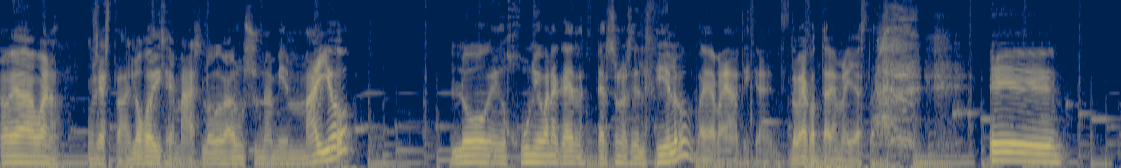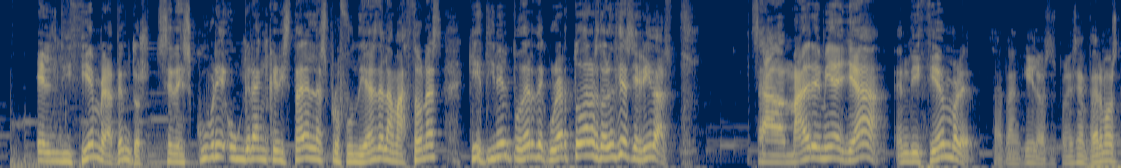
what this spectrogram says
No voy a... Bueno, pues ya está. Luego dice más. Luego va a haber un tsunami en mayo. Luego en junio van a caer personas del cielo. Vaya, vaya noticia. Te lo voy a contar, hombre, ya está. eh, el diciembre, atentos, se descubre un gran cristal en las profundidades del Amazonas que tiene el poder de curar todas las dolencias y heridas. O sea, madre mía, ya, en diciembre. O sea, tranquilos, os ponéis enfermos,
